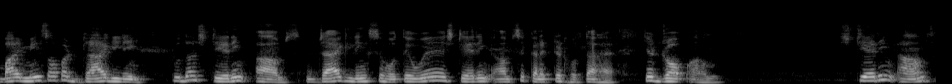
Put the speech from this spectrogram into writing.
by means of a drag link to the steering arms drag link से होते हुए स्टेयरिंग आर्म से कनेक्टेड होता है, या ड्रॉप आर्म स्टेयरिंग आर्म्स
